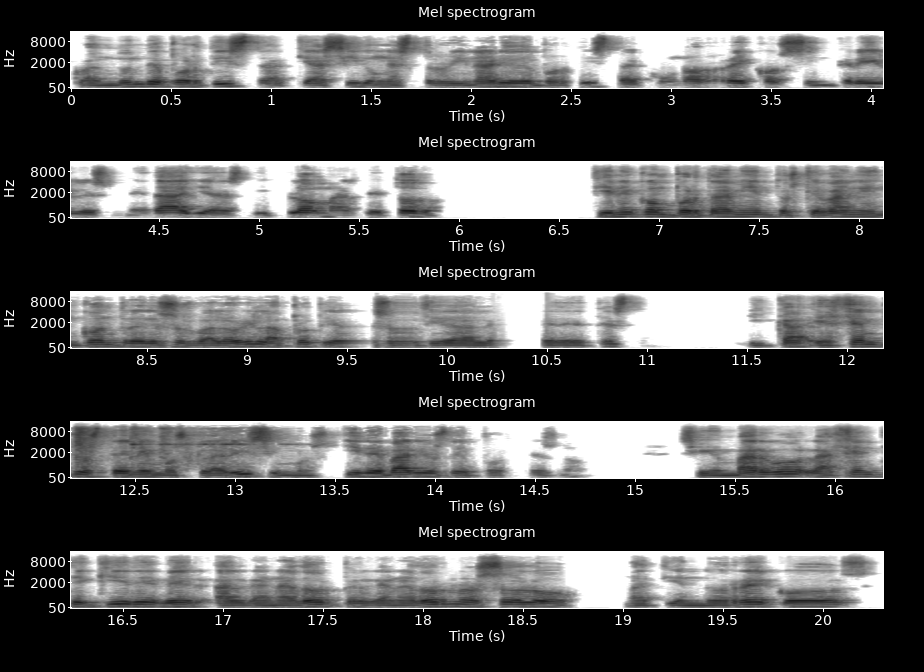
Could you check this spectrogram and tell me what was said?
Cuando un deportista, que ha sido un extraordinario deportista, con unos récords increíbles, medallas, diplomas, de todo, tiene comportamientos que van en contra de esos valores, la propia sociedad le detesta. Y ejemplos tenemos clarísimos y de varios deportes, ¿no? Sin embargo, la gente quiere ver al ganador, pero el ganador no solo batiendo récords,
